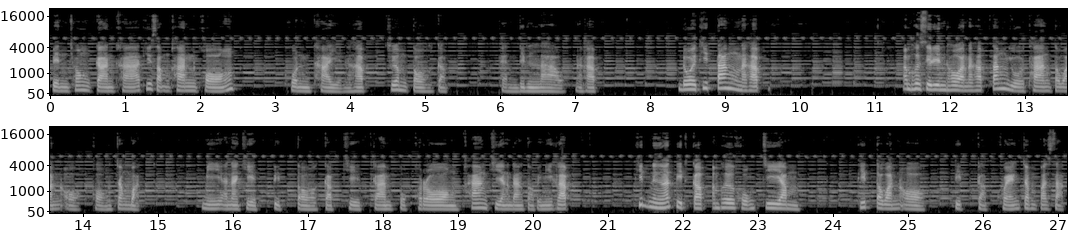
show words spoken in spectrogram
เป็นช่องการค้าที่สำคัญของคนไทยนะครับ เชื่อมต่อกับแผ่นดินลาวนะครับ โดยที่ตั้งนะครับอำเภอสิรินธรนะครับ ตั้งอยู่ทางตะวันออกของจังหวัด มีอาณาเขตติดต่อกับเขตการปกครองข้างเคียงดังต่อไปนี้ครับ ทิศเหนือติดกับอำเภอโขงเจียม ทิศตะวันออก ติดกับแขวงจำปาสัก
